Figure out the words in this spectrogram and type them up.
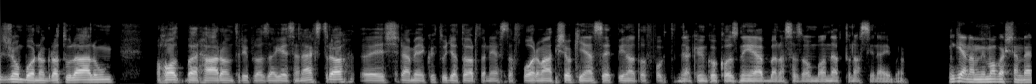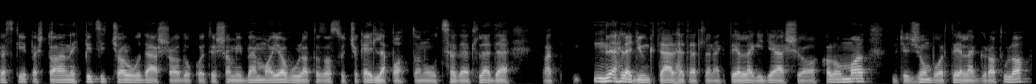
Zsombornak gratulálunk, a 6 per 3 tripla az egészen extra, és reméljük, hogy tudja tartani ezt a formát. Sok ilyen szép pillanatot fog tudni nekünk okozni ebben a szezonban Neptuna színeiben. Igen, ami magas emberhez képest talán egy picit csalódásra ad okot, és amiben ma javulat az az, hogy csak egy lepattanót szedett le, de hát ne legyünk telhetetlenek tényleg így első alkalommal, úgyhogy Zsombor tényleg gratula.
